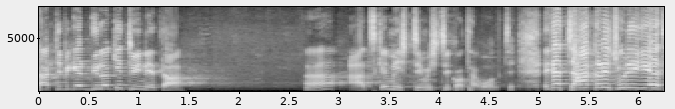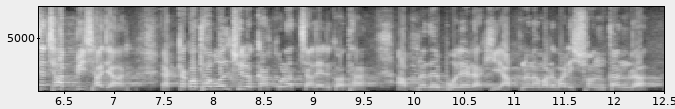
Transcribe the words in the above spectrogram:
সার্টিফিকেট দিল কি তুই নেতা? হ্যাঁ? আজকে মিষ্টি মিষ্টি কথা বলছে। এটা চাকরি চুরি গিয়েছে ছাব্বিশ হাজার। একটা কথা বলছিল কাঁকড়ার চালের কথা। আপনাদের বলে রাখি, আপনারা আমার বাড়ির সন্তানরা।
